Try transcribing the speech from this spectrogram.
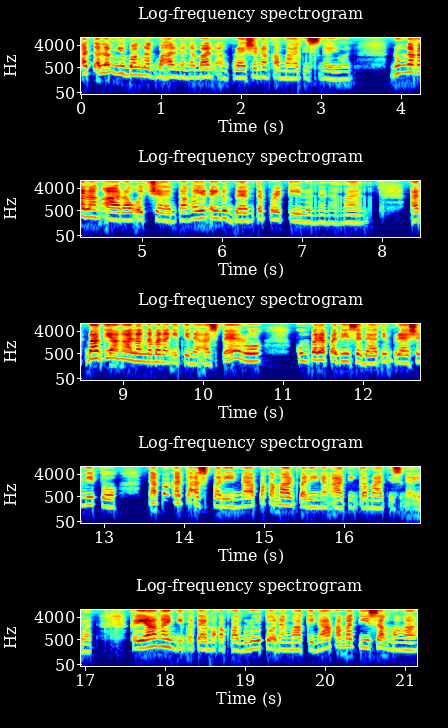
At alam nyo bang nagmahal na naman ang presyo ng kamatis ngayon? Nung nakarang araw, 80, ngayon ay 90 per kilo na naman. At bagya nga lang naman ang itinaas pero kumpara pa din sa dating presyo nito, napakataas pa rin, napakamahal pa rin ang ating kamatis ngayon. Kaya nga hindi pa tayo makapagluto ng mga kinakamatisang mga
